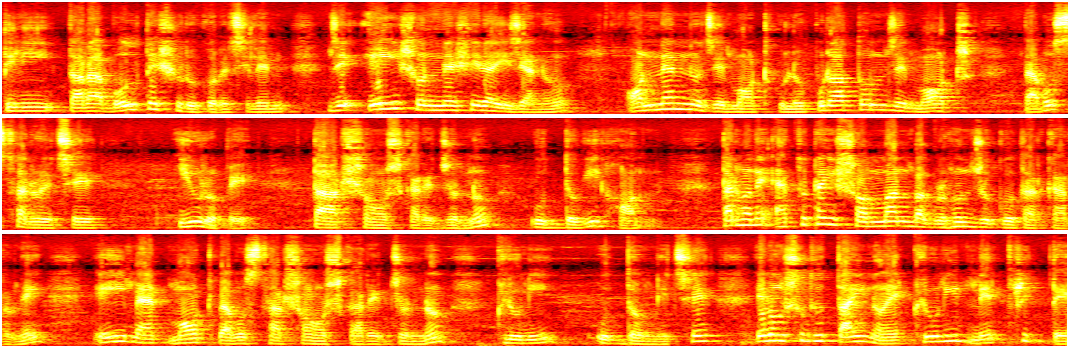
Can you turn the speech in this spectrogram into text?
তিনি, তারা বলতে শুরু করেছিলেন যে, এই সন্ন্যাসীরাই যেন অন্যান্য যে মঠগুলো, পুরাতন যে মঠ ব্যবস্থা রয়েছে ইউরোপে, তার সংস্কারের জন্য উদ্যোগী হন। তার মানে এতটাই সম্মান বা গ্রহণযোগ্যতার কারণে এই মঠ ব্যবস্থার সংস্কারের জন্য ক্লুনি উদ্যোগ নিচ্ছে এবং শুধু তাই নয়, ক্লুনির নেতৃত্বে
